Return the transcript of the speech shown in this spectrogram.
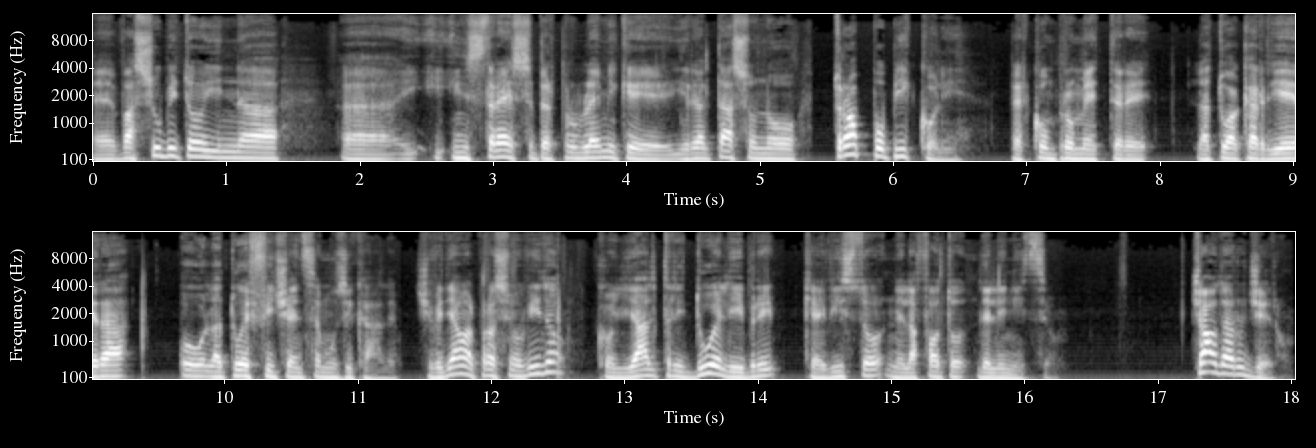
eh, va subito in, uh, in stress per problemi che in realtà sono troppo piccoli per compromettere la tua carriera o la tua efficienza musicale. Ci vediamo al prossimo video con gli altri due libri che hai visto nella foto dell'inizio. Ciao da Ruggero!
